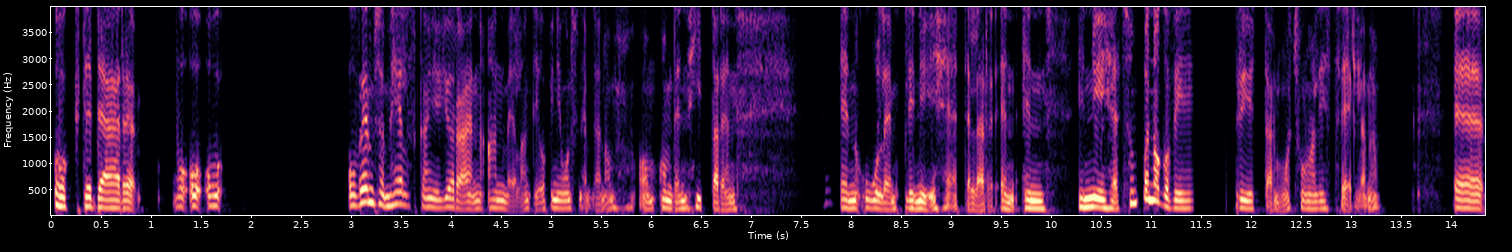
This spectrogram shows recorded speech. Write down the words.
Och det där och, och, och, och vem som helst kan ju göra en anmälan till opinionsnämnden om, om, om den hittar en, en olämplig nyhet eller en, en, en nyhet som på något vis bryter mot journalistreglerna. Eh,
